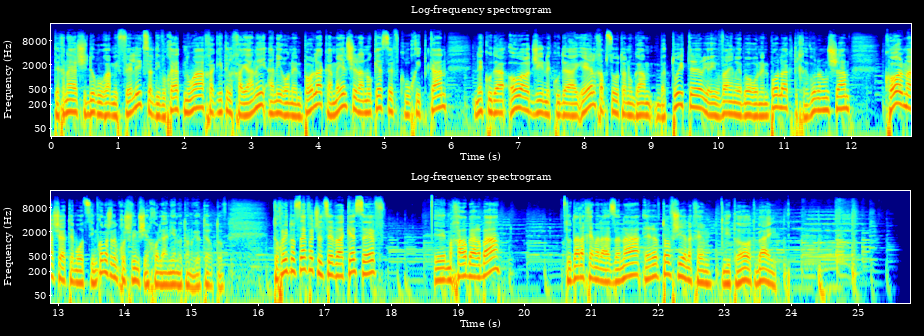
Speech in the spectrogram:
טכנאי השידור הוא רמי פליקס, על דיווחי התנועה חגית אלחייני, אני רונן פולק, המייל שלנו כסף כרוכית כאן.org.il, חפשו אותנו גם בטוויטר, יאיר ויינרב או רונן פולק, תכתבו לנו שם כל מה שאתם רוצים, כל מה שאתם חושבים שיכול לעניין אותנו יותר טוב. תוכנית נוספת של צבע הכסף, אה, מחר בארבעה. תודה לכם על ההאזנה, ערב טוב שיהיה לכם, להתראות, ביי.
